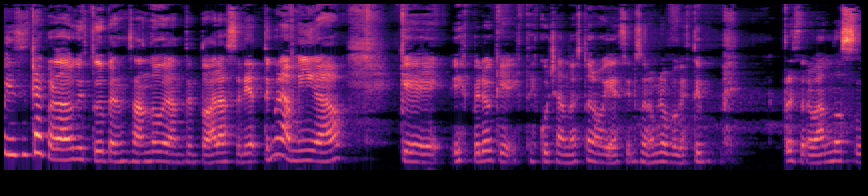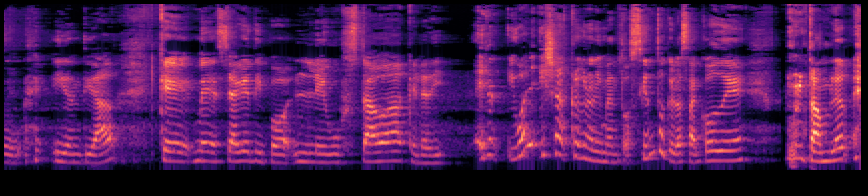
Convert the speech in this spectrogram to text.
Me hiciste acordado que estuve pensando durante toda la serie. Tengo una amiga que espero que esté escuchando esto, no voy a decir su nombre porque estoy preservando su identidad, que me decía que tipo le gustaba que le di... igual ella creo que no lo inventó, siento que lo sacó de Tumblr.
